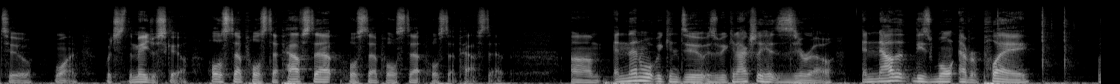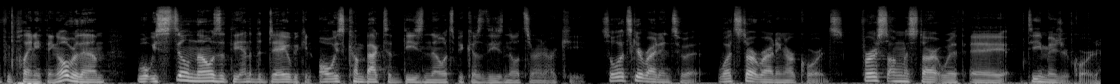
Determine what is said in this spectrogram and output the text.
two, one which is the major scale. Whole step, whole step, half step, whole step, whole step, whole step, half step. Um, and then what we can do is we can actually hit zero. And now that these won't ever play, if we play anything over them, what we still know is at the end of the day, we can always come back to these notes because these notes are in our key. So let's get right into it. Let's start writing our chords. First, I'm gonna start with a D major chord.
